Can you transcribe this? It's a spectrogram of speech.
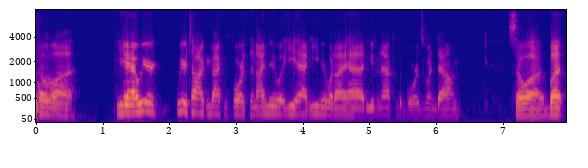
So uh, yeah, we were we were talking back and forth, and I knew what he had, he knew what I had, even after the boards went down. So, uh, but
